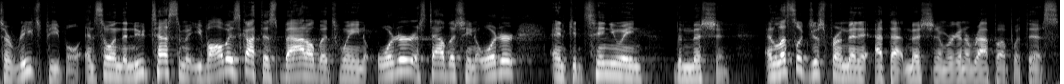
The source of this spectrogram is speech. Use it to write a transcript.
to reach people. And so in the New Testament, you've always got this battle between order, establishing order, and continuing the mission. And let's look just for a minute at that mission, and we're going to wrap up with this.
